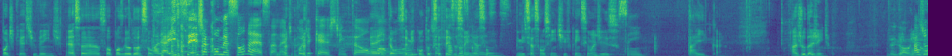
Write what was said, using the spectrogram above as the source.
podcast vende. Essa é a sua pós-graduação. Olha, aí você já começou nessa, né? De podcast. Então, É, vamos então, você me contou que você fez a sua iniciação, iniciação científica em cima disso. Sim. Tá aí, cara. Ajuda a gente. Legal. Então, Ajuda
